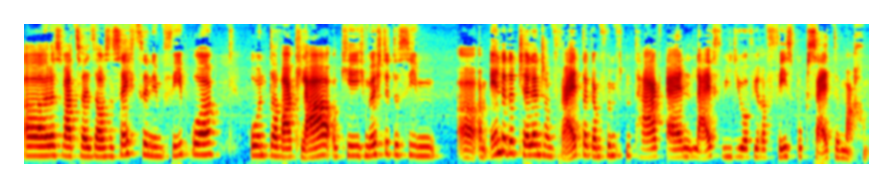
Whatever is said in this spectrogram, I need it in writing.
Äh, das war 2016 im Februar und da war klar, okay, ich möchte, dass sie im, äh, am Ende der Challenge am Freitag, am fünften Tag, ein Live-Video auf ihrer Facebook-Seite machen,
